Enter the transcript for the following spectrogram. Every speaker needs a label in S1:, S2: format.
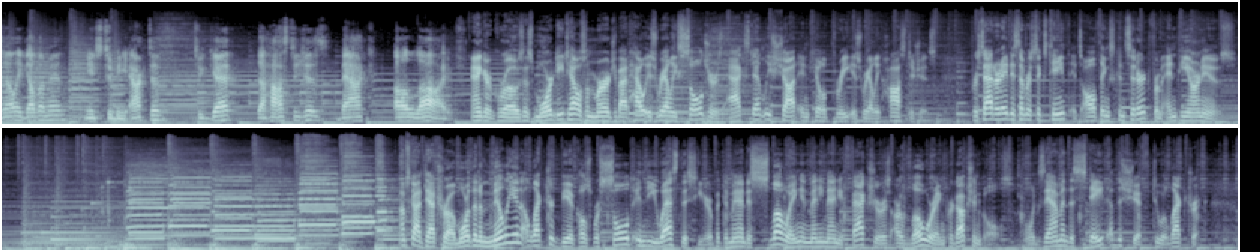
S1: Israeli government needs to be active to get the hostages back alive.
S2: Anger grows as more details emerge about how Israeli soldiers accidentally shot and killed three Israeli hostages. For Saturday, December 16th, it's All Things Considered from NPR News. I'm Scott Detrow. More than a million electric vehicles were sold in the U.S. this year, but demand is slowing and many manufacturers are lowering production goals. We'll examine the state of the shift to electric.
